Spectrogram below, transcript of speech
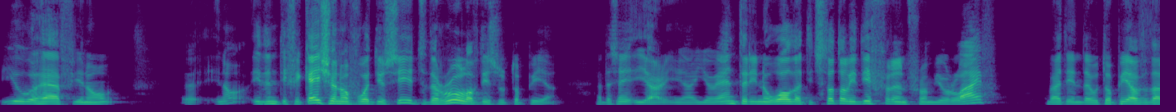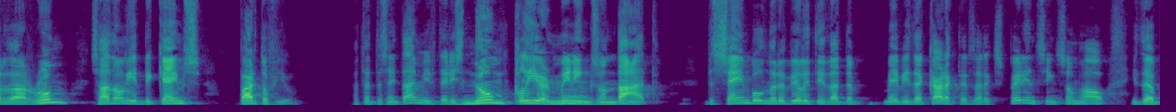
you will have you know uh, you know identification of what you see it's the rule of this utopia. At the same you are, you are you enter in a world that is totally different from your life but in the utopia of the, the room suddenly it becomes part of you. But at the same time if there is no clear meanings on that the same vulnerability that the, maybe the characters are experiencing somehow is the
